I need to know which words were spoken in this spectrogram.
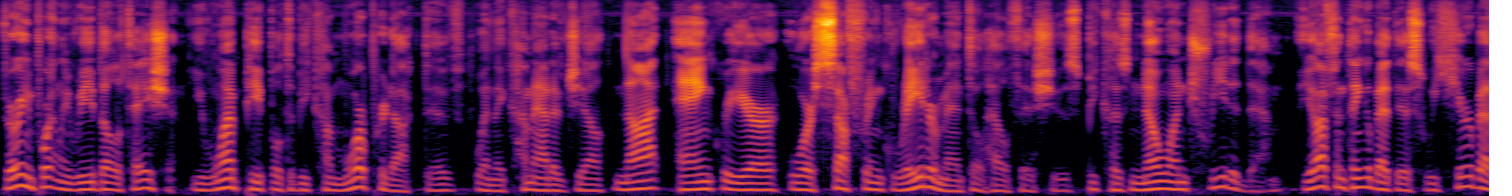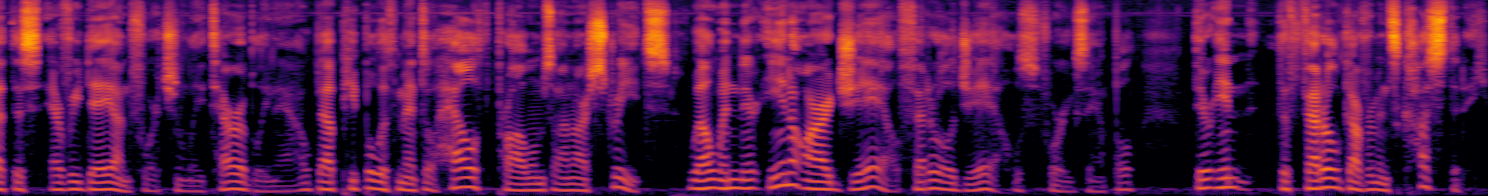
very importantly rehabilitation. You want people to become more productive when they come out of jail, not angrier or suffering greater mental health issues because no one treated them. You often think about this. We hear about this every day, unfortunately, terribly now, about people with mental health problems on our streets. Well, when they're in our jail, federal jails, for example, they're in the federal government's custody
